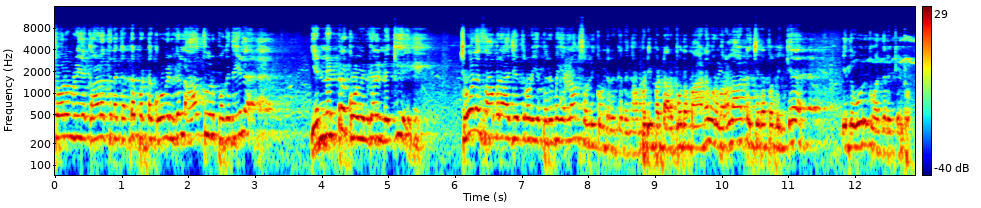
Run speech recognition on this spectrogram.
சோழனுடைய காலத்துல கட்டப்பட்ட கோவில்கள் ஆத்தூர் பகுதியில எண்ணற்ற கோவில்கள் இன்னைக்கு சோழ சாம்ராஜ்யத்தினுடைய பெருமையெல்லாம் சொல்லிக் கொண்டிருக்குதுங்க. அப்படிப்பட்ட அற்புதமான ஒரு வரலாற்று சிறப்புமிக்க இந்த ஊருக்கு வந்திருக்கின்றோம்.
